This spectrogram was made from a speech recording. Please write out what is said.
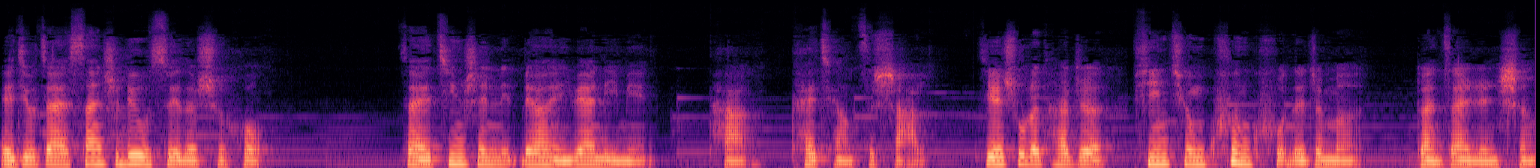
也就在三十六岁的时候，在精神疗养院里面，他开枪自杀了，结束了他这贫穷困苦的这么短暂人生。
